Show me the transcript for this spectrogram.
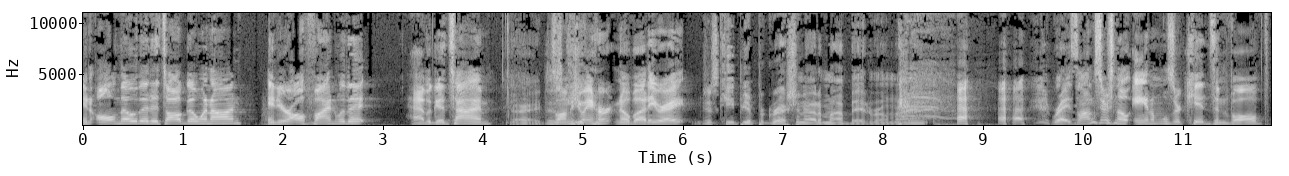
and all know that it's all going on and you're all fine with it? Have a good time. All right, As long as you ain't hurting nobody, right? Just keep your progression out of my bedroom, all right? Right. As long as there's no animals or kids involved,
